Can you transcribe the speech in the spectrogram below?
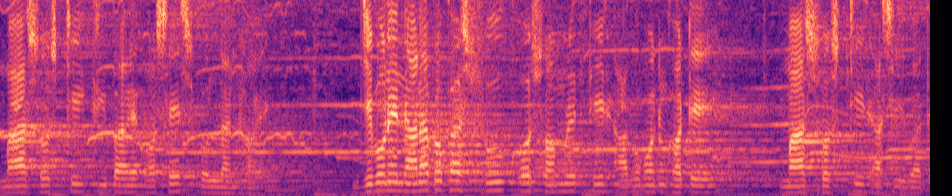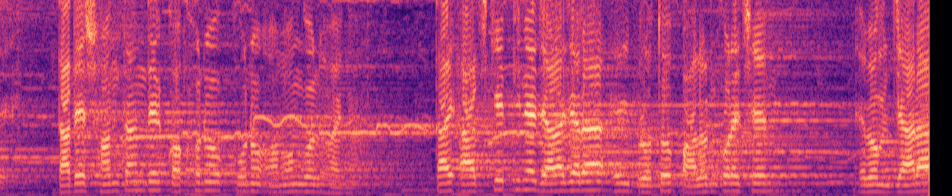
মা ষষ্ঠীর কৃপায় অশেষ কল্যাণ হয়। জীবনে নানা প্রকার সুখ ও সমৃদ্ধির আগমন ঘটে মা ষষ্ঠীর আশীর্বাদে। তাদের সন্তানদের কখনো কোনো অমঙ্গল হয় না। তাই আজকের দিনে যারা যারা এই ব্রত পালন করেছেন এবং যারা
